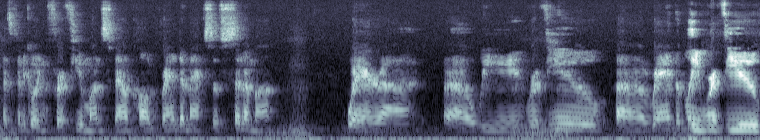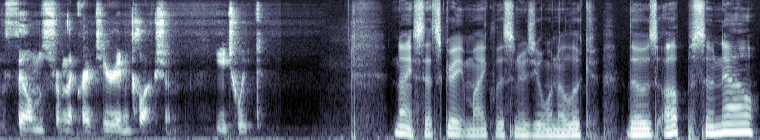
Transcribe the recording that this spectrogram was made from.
that's been going for a few months now called Random Acts of Cinema, where uh, uh, we review, uh, randomly review films from the Criterion Collection each week. Nice. That's great, Mike. Listeners, you'll want to look those up. So now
